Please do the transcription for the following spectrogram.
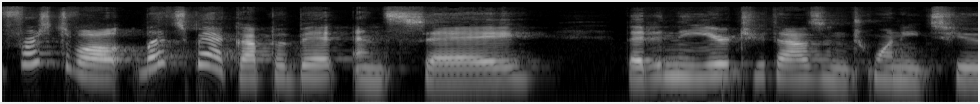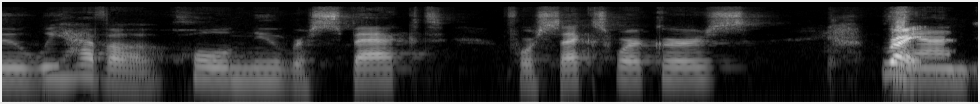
first of all, let's back up a bit and say that in the year 2022, we have a whole new respect for sex workers. Right. And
